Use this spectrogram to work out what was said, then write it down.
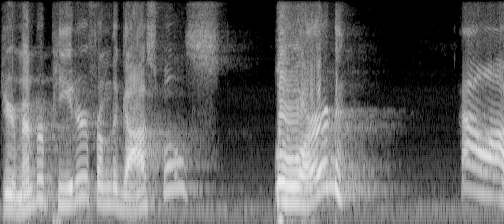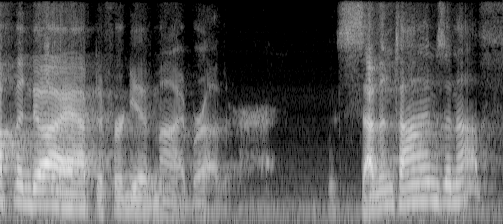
Do you remember Peter from the Gospels? Lord, how often do I have to forgive my brother? Seven times enough?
